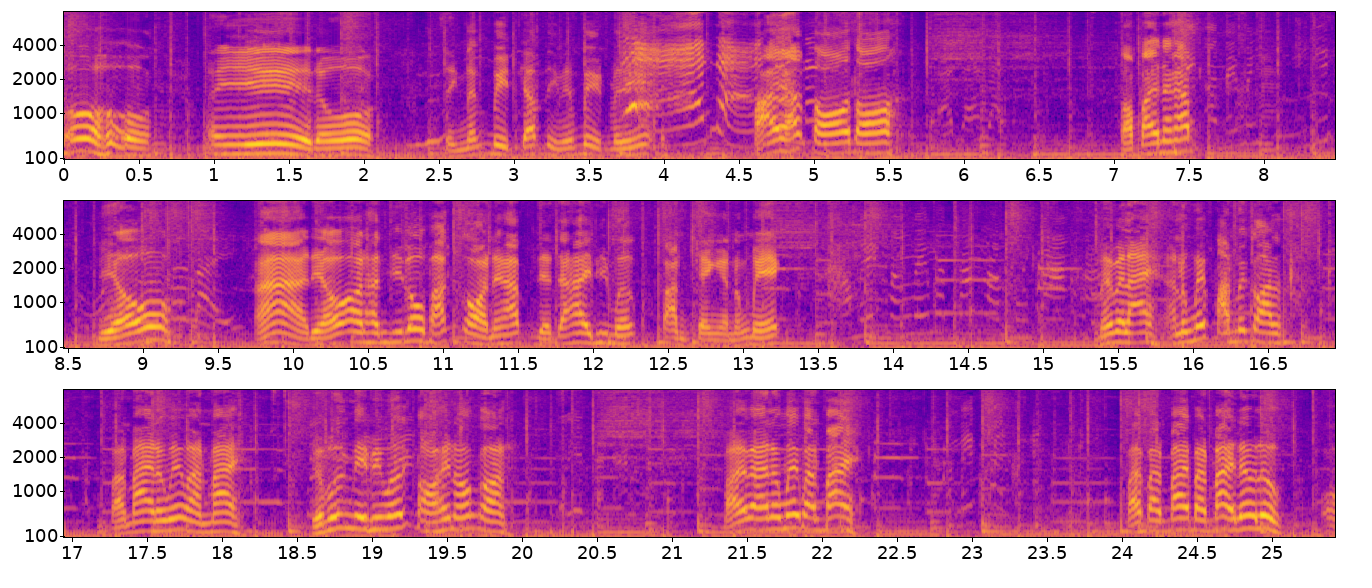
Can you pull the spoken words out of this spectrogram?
โอ้โหนี่ดูสิ่งนักบิดครับสิ่งนักบิดวันนี้ไปครับต่อต่อต่อไปนะครับ เดี๋ยวอ่า เดี๋ยวเอาทันจิโร่พักก่อนนะครับ เดี๋ยวจะให้พี่เมิร์กปั่นแข่งกับน้องเมกเอาไม่ทั้งไม่มาตั้งลำตรงกลางค่ะไม่เป็นไรเอาน้องเมกปั่นไปก่อน ปั่นไปน้องเมกปั่นไป เดี๋ยวเพิ่งนี่พี่เมิร์กต่อให้น้องก่อน ไปไปน้องเมกปั่นไปไปปั่นไปปั่นไปเร็วเร็วโอ้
